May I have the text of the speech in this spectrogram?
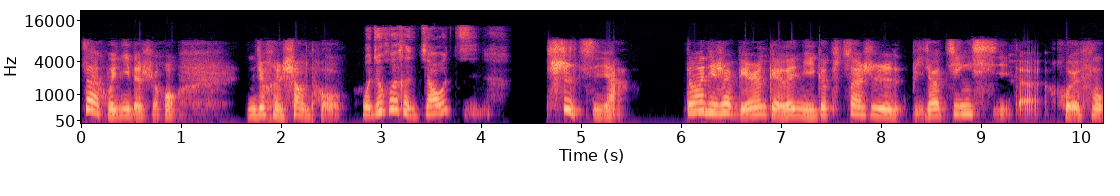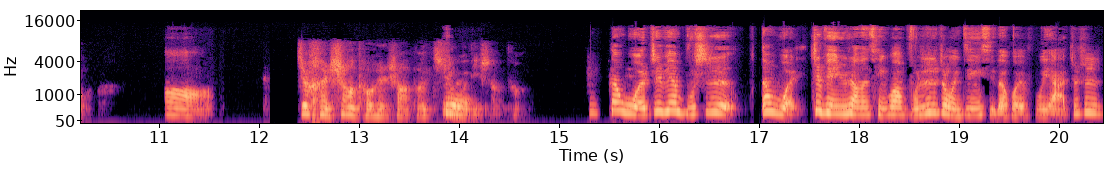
再回你的时候，你就很上头，我就会很焦急，是急呀。但问题是，别人给了你一个算是比较惊喜的回复。哦，就很上头，很上头，巨无敌上头。但我这边不是，但我这边遇上的情况不是这种惊喜的回复呀，就是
